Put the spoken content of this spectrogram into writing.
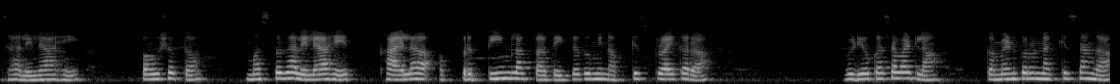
झालेलं आहे. पाहू शकता मस्त झालेले आहेत. खायला अप्रतिम लागतात. एकदा तुम्ही नक्कीच ट्राय करा. व्हिडिओ कसा वाटला? कमेंट करून नक्कीच सांगा.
